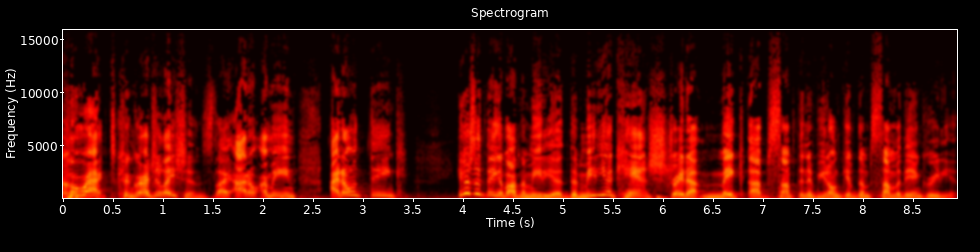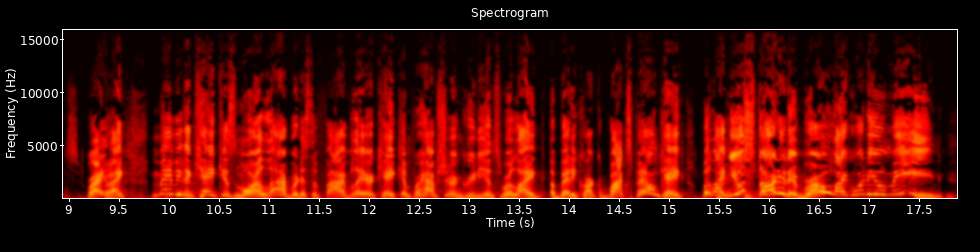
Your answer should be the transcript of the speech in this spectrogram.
correct. Congratulations. Like, I don't. I mean, I don't think. Here's the thing about the media: the media can't straight up make up something if you don't give them some of the ingredients, right? Like, maybe the cake is more elaborate; it's a five layer cake, and perhaps your ingredients were like a Betty Crocker box pound cake. But like, you started it, bro. Like, what do you mean?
